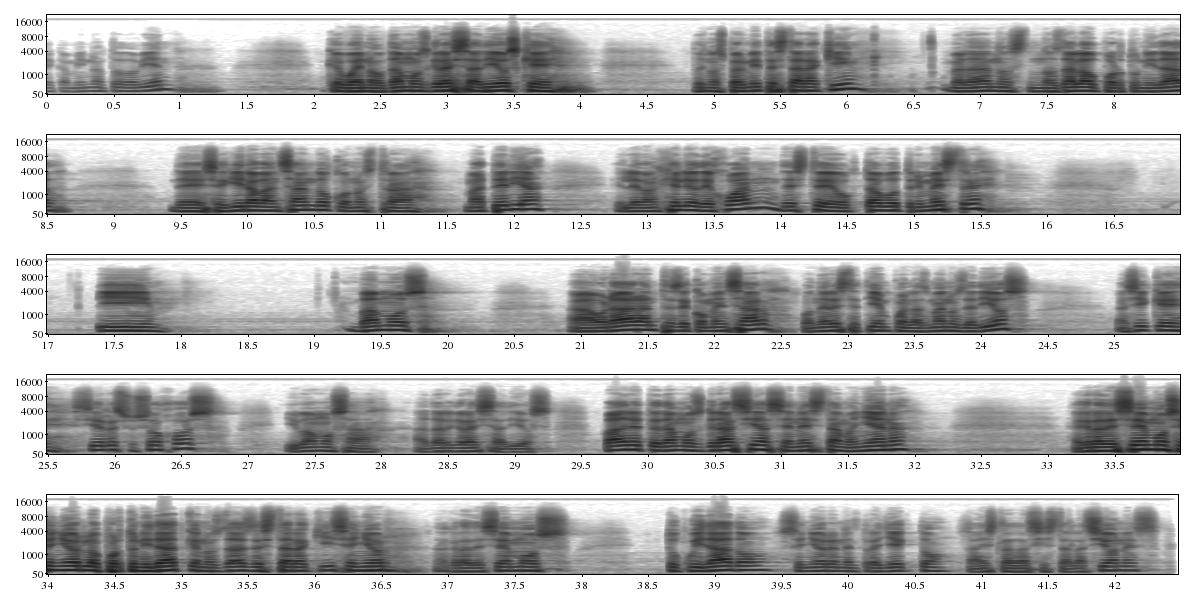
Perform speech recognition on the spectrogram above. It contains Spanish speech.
De camino todo bien. Qué bueno, damos gracias a Dios que pues, nos permite estar aquí, ¿verdad? Nos, nos da la oportunidad de seguir avanzando con nuestra materia, el Evangelio de Juan, de este octavo trimestre. Y vamos a orar antes de comenzar, poner este tiempo en las manos de Dios. Así que cierre sus ojos y vamos a, a dar gracias a Dios. Padre, te damos gracias en esta mañana. Agradecemos, Señor, la oportunidad que nos das de estar aquí, Señor. Agradecemos tu cuidado, Señor, en el trayecto a estas instalaciones.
